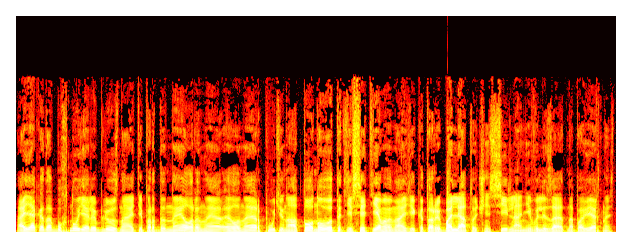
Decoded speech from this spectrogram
А я когда бухну, я люблю, знаете, про ДНЛ, ЛНР, Путина, АТО, ну вот эти все темы, знаете, которые болят очень сильно, они вылезают на поверхность.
